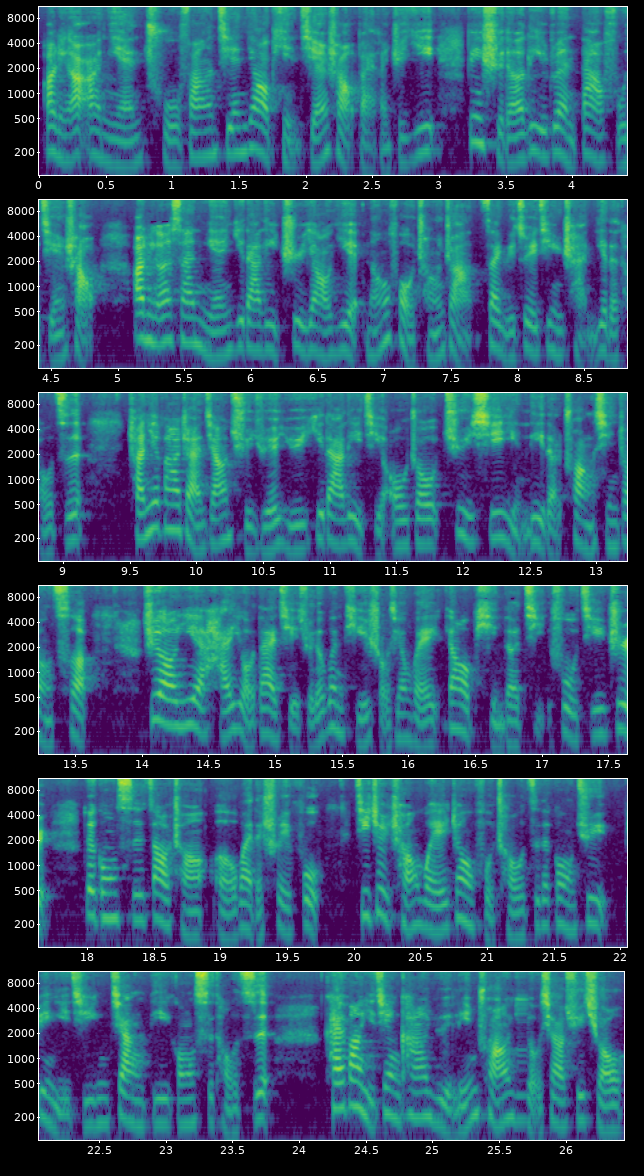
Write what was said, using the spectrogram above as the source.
二零二二年处方间药品减少百分之一，并使得利润大幅减少。二零二三年意大利制药业能否成长，在于最近产业的投资。产业发展将取决于意大利及欧洲具吸引力的创新政策。制药业还有待解决的问题，首先为药品的给付机制对公司造成额外的税负。机制成为政府筹资的工具，并已经降低公司投资。开放以健康与临床有效需求、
